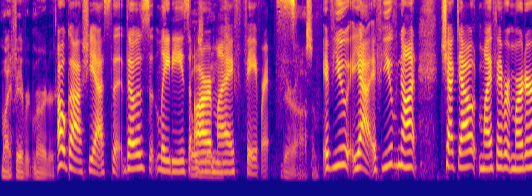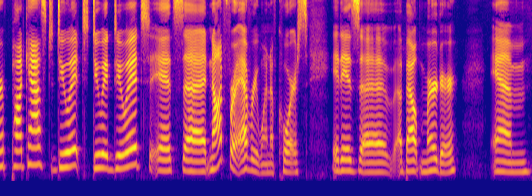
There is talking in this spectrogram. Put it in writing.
my favorite murder. Oh gosh, yes. Th- those ladies are ladies. my favorites. They're awesome. If you, yeah, if you've not checked out my favorite murder podcast, do it, do it, do it. It's uh, not for everyone, of course. It is uh, about murder. Um,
